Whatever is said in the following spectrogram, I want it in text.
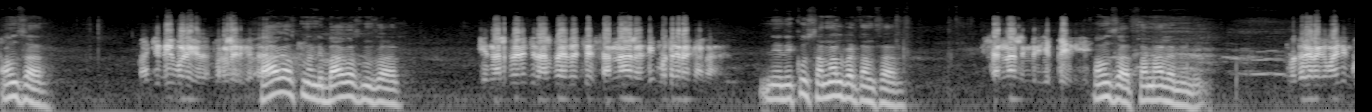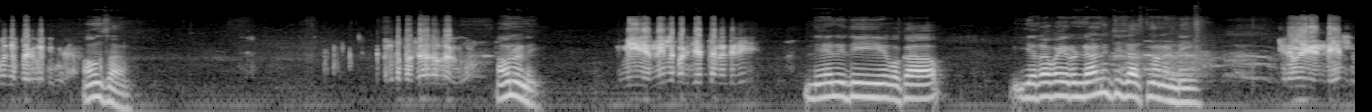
అవును సార్. బాగా వస్తుందండి బాగా వస్తుంది సార్. ఈ నలభై నుంచి నలభై ఐదు వచ్చే సన్నాలండి ముతక రకాల? నేను ఎక్కువ సన్నాలు పెడతాను సార్. సన్నాలు మీరు చెప్పేది? అవును సార్ సన్నాలేనండి. ముతక రకం అయితే ఇంకొంచెం పెరుగుద్ది కూడా. అవును సార్. ప్రసాదరావు గారు అవునండి. మీరు ఎన్నేళ్ళ పని చేస్తారండి ఇది? నేను ఇది ఒక ఇరవై రెండేళ్ళ నుంచి చేస్తున్నానండి. ఇరవై రెండేళ్ళు.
